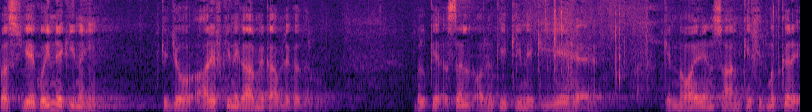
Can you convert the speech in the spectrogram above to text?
بس یہ کوئی نیکی نہیں کہ جو عارف کی نگاہ میں قابل قدر ہو، بلکہ اصل اور حقیقی نیکی یہ ہے کہ نوع انسان کی خدمت کرے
